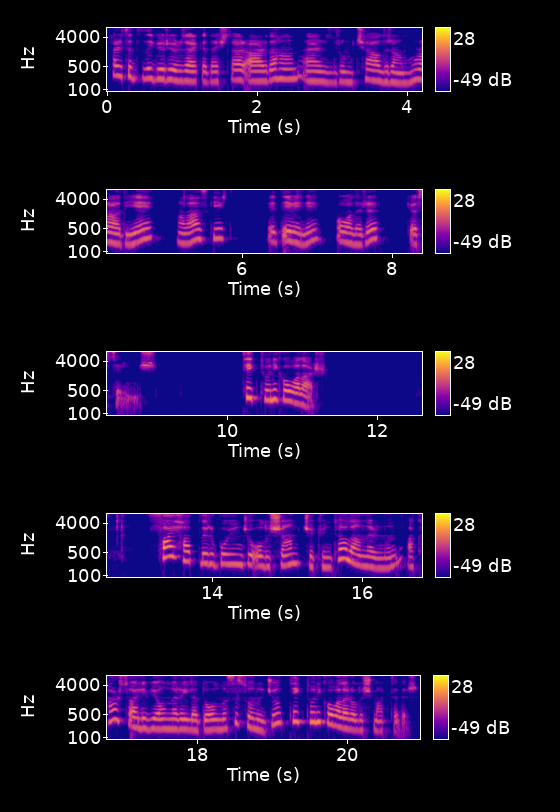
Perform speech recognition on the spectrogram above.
Haritada da görüyoruz arkadaşlar Ardahan, Erzurum, Çaldıran, Muradiye, Malazgirt ve Develi ovaları gösterilmiş. Tektonik ovalar Fay hatları boyunca oluşan çöküntü alanlarının akarsu alüvyonlarıyla dolması sonucu tektonik ovalar oluşmaktadır.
